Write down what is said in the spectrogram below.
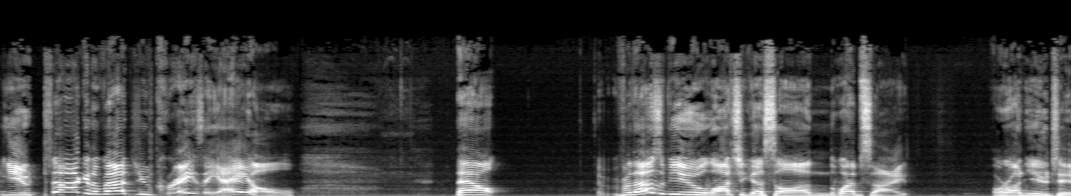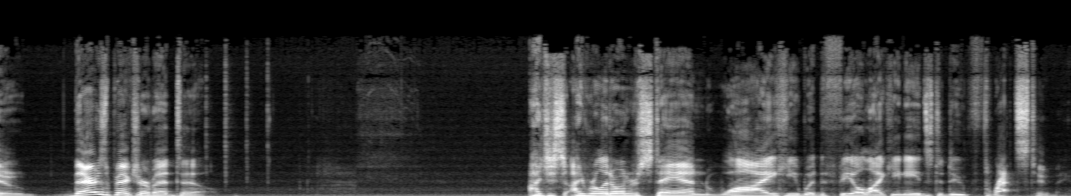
are you talking about, you crazy ale? Now, for those of you watching us on the website or on YouTube, there's a picture of Ed Tyll. I just, I really don't understand why he would feel like he needs to do threats to me.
